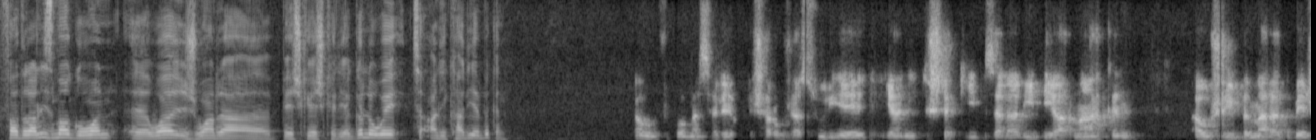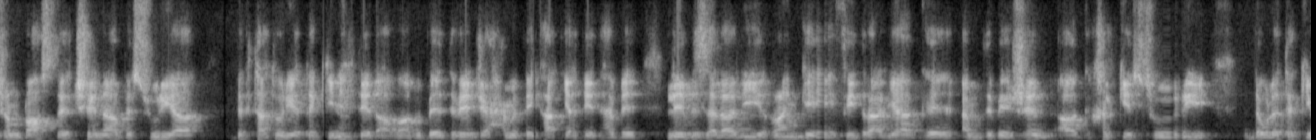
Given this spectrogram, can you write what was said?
فدرالیزم گوان و جوان را پیشکش کریه گلو و علی کاری بکن ئەو بۆ مەسلێ شەڕۆژە سووریێ ینی تشتێکی زەلالی دیار ناکن ئەوژی بمەرد بێژم ڕاستێ چێنا بە سووریا دکتاتۆریەتەکی نفتێت ئاوا ببێت دەوێت جێ حەمە پێک هااتیاتێت هەبێ لێ بزەلالی ڕەنگێ فیدرالیاک ئەم دەبێژن ئاگ خەلکی سووری دەولەتەکی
